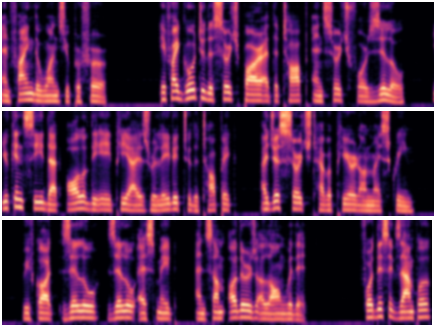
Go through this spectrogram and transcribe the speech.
and find the ones you prefer. If I go to the search bar at the top and search for Zillow, you can see that all of the APIs related to the topic I just searched have appeared on my screen. We've got Zillow, Zillow Estimate, and some others along with it. For this example,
